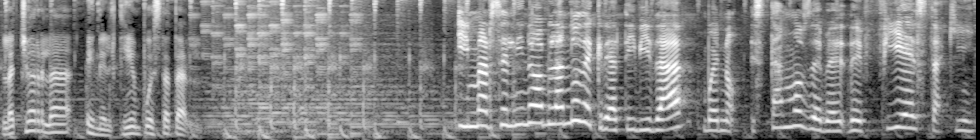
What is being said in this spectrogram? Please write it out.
La charla en el tiempo estatal. Y Marcelino, hablando de creatividad, bueno, estamos de, fiesta aquí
